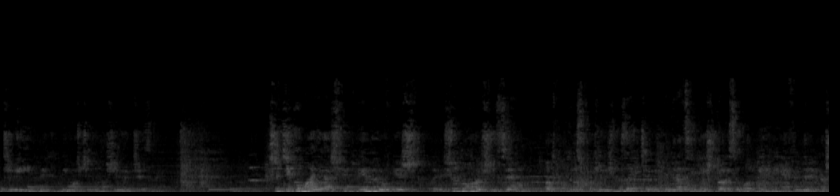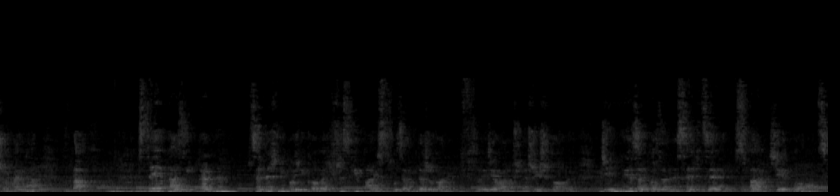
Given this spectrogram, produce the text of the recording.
uczyli innych miłości do naszej ojczyzny. 3 maja świętujemy również e, siódmą rocznicę, odkąd rozpoczęliśmy zajęcia w Integracyjnej Szkole Sobotniej imienia Fryderyka Chopina w Bath. Z tej okazji pragnę serdecznie podziękować wszystkim Państwu zaangażowanym w działalność naszej szkoły. Dziękuję za okazane serce, wsparcie, pomoc,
